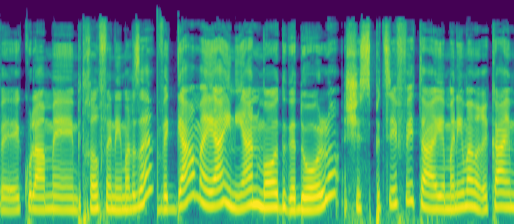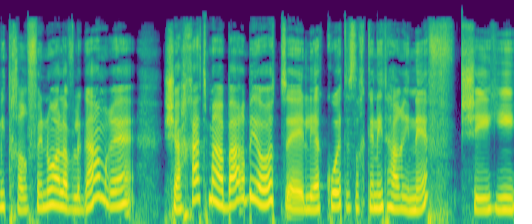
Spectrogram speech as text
וכולם אה, מתחרפנים על זה. וגם היה עניין מאוד גדול, שספציפית הימנים האמריקאים התחרפנו עליו לגמרי, שאחת מהברביות אה, ליהקו את השחקנית הארי נף, שהיא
